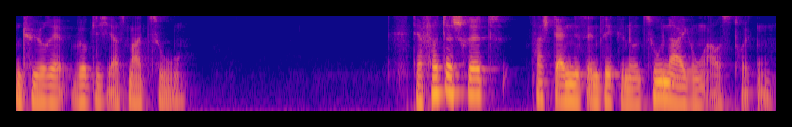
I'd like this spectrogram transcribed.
und höre wirklich erstmal zu. Der vierte Schritt, Verständnis entwickeln und Zuneigung ausdrücken.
